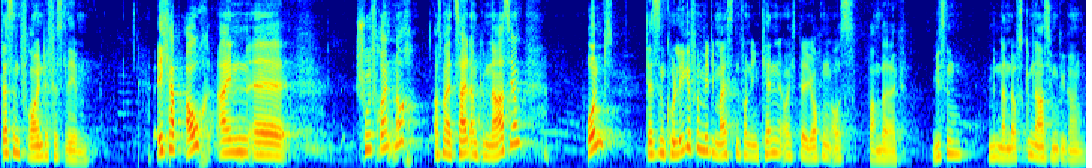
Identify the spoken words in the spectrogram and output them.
das sind Freunde fürs Leben. Ich habe auch einen äh, Schulfreund noch aus meiner Zeit am Gymnasium und das ist ein Kollege von mir, die meisten von Ihnen kennen euch, der Jochen aus Bamberg. Wir sind miteinander aufs Gymnasium gegangen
